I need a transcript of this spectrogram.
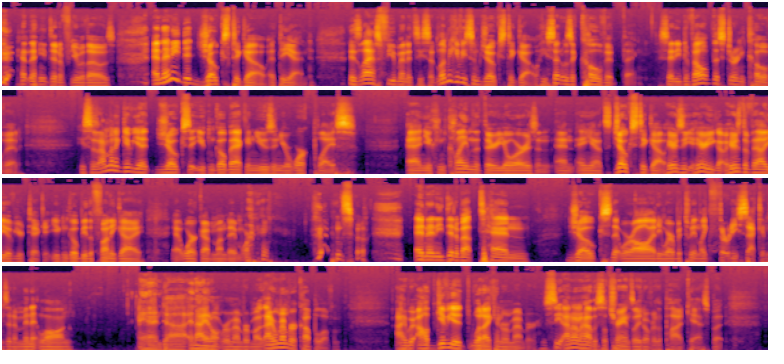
and then he did a few of those, and then he did jokes to go at the end. His last few minutes, he said, "Let me give you some jokes to go." He said it was a COVID thing. He said he developed this during COVID. He says, "I'm going to give you jokes that you can go back and use in your workplace." and you can claim that they're yours and, and, and you know it's jokes to go here's here you go here's the value of your ticket you can go be the funny guy at work on monday morning and so and then he did about 10 jokes that were all anywhere between like 30 seconds and a minute long and uh, and i don't remember most i remember a couple of them I, i'll give you what i can remember see i don't know how this will translate over the podcast but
